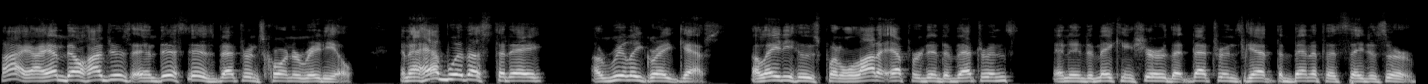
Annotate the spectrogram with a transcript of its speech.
Hi, I am Bill Hodges, and this is Veterans Corner Radio. And I have with us today a really great guest, a lady who's put a lot of effort into veterans and into making sure that veterans get the benefits they deserve.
